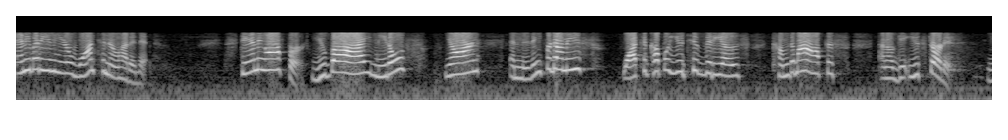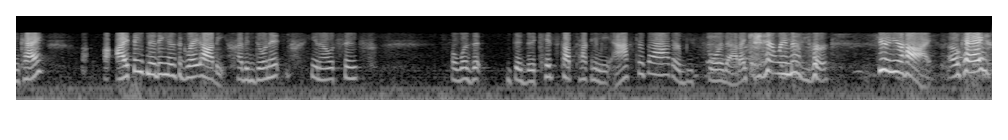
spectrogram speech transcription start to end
Anybody in here want to know how to knit? Standing offer. You buy needles, yarn, and knitting for dummies. Watch a couple YouTube videos. Come to my office, and I'll get you started. Okay? I think knitting is a great hobby. I've been doing it, you know, since, or was it, did the kids stop talking to me after that or before that? I can't remember. Junior high, okay?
